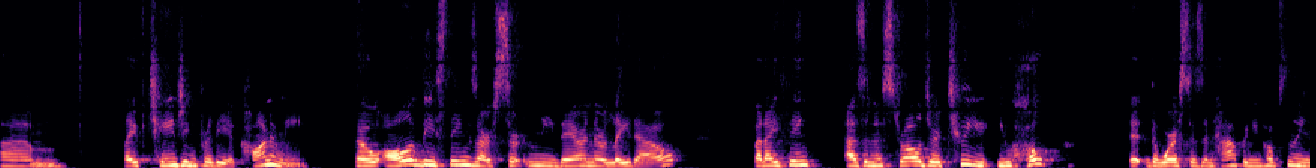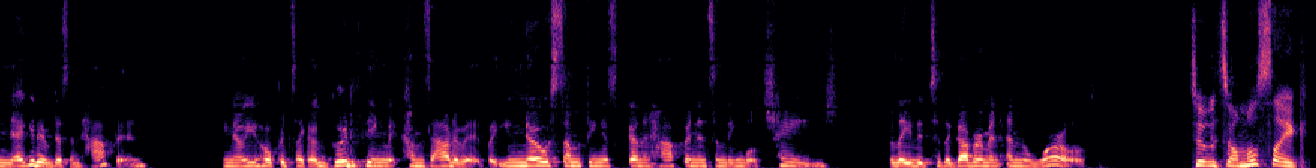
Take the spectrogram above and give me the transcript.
um, life changing for the economy. So, all of these things are certainly there and they're laid out. But I think as an astrologer, too, you, you hope that the worst doesn't happen. You hope something negative doesn't happen. You know, you hope it's like a good thing that comes out of it, but you know something is going to happen and something will change related to the government and the world. So it's almost like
